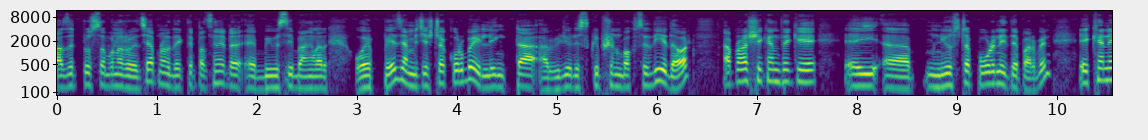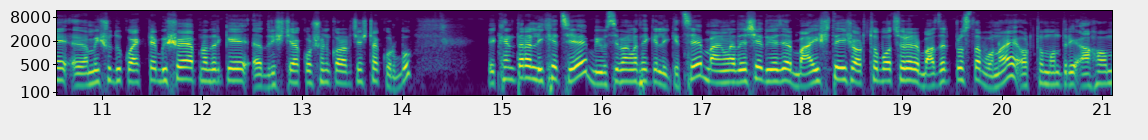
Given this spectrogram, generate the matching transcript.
বাজেট প্রস্তাবনা রয়েছে, আপনারা দেখতে পাচ্ছেন এটা বিবিসি বাংলার ওয়েব পেজ আমি চেষ্টা করব এই লিঙ্কটা ভিডিও ডিসক্রিপশন বক্সে দিয়ে দেওয়ার। আপনারা সেখান থেকে এই নিউজটা পড়ে নিতে পারবেন। এখানে আমি শুধু কয়েকটা বিষয়ে আপনাদেরকে দৃষ্টি আকর্ষণ করার চেষ্টা করব। এখানে তারা লিখেছে, বিবিসি বাংলা থেকে লিখেছে, বাংলাদেশে দুই হাজার বাইশ তেইশ অর্থ বছরের বাজেট প্রস্তাবনায় অর্থমন্ত্রী আহম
